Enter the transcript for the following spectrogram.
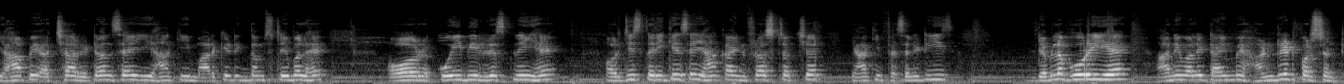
यहाँ पे अच्छा रिटर्न्स है, यहाँ की मार्केट एकदम स्टेबल है और कोई भी रिस्क नहीं है। और जिस तरीके से यहाँ का इंफ्रास्ट्रक्चर यहाँ की फैसिलिटीज़ डेवलप हो रही है, आने वाले टाइम में हंड्रेड परसेंट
